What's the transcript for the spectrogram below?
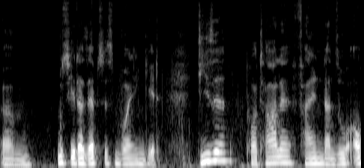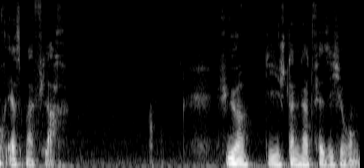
Ähm, muss jeder selbst wissen, wo er hingeht. Diese Portale fallen dann so auch erstmal flach für die Standardversicherung,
